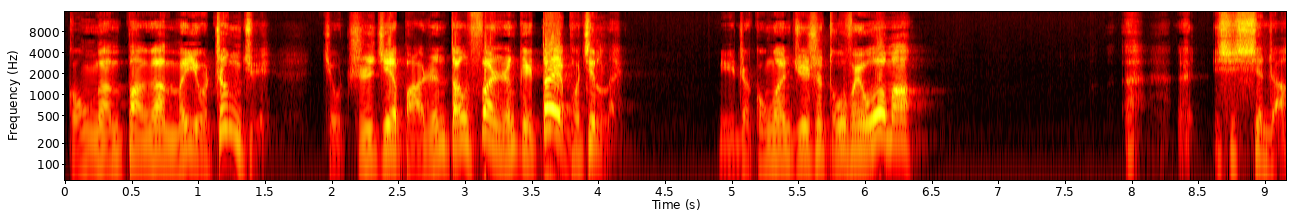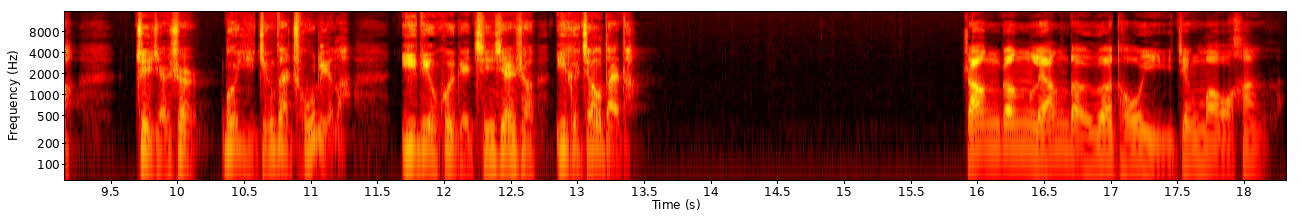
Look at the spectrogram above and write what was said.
公安办案没有证据，就直接把人当犯人给逮捕进来。”你这公安局是土匪窝吗？呃，县长，这件事我已经在处理了，一定会给秦先生一个交代的。张庚良的额头已经冒汗了，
